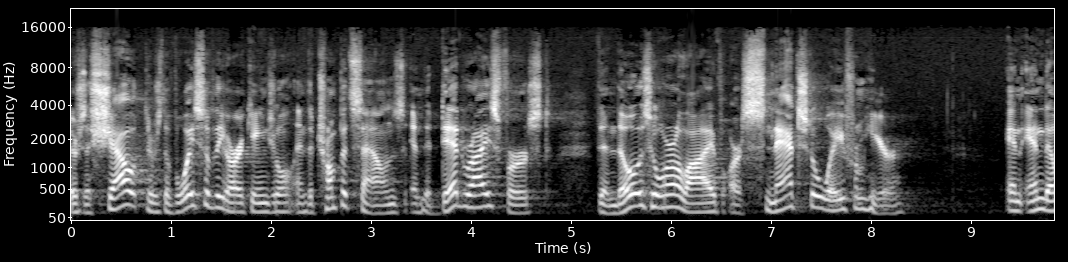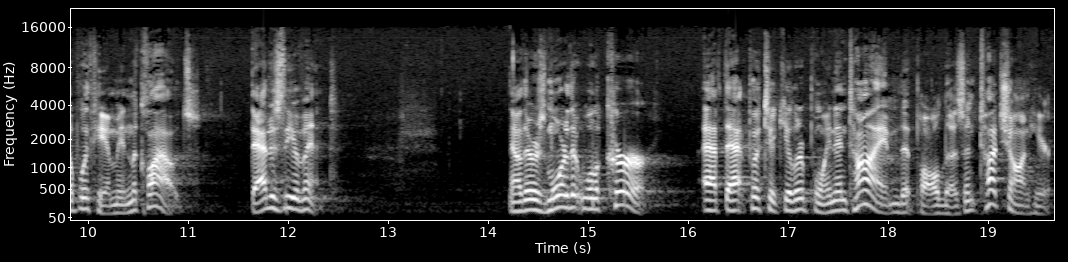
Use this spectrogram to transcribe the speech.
There's a shout, there's the voice of the archangel, and the trumpet sounds, and the dead rise first. Then those who are alive are snatched away from here and end up with him in the clouds. That is the event. Now, there is more that will occur at that particular point in time that Paul doesn't touch on here.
